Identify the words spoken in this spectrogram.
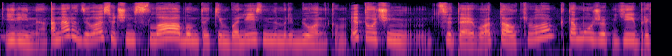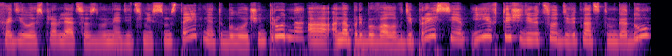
Ирина. Она родилась очень слабым, таким болезненным ребенком. Это очень Цветаеву отталкивало. К тому же ей приходилось справляться с двумя детьми самостоятельно, это было очень трудно. А она пребывала в депрессии, и в 1919 году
